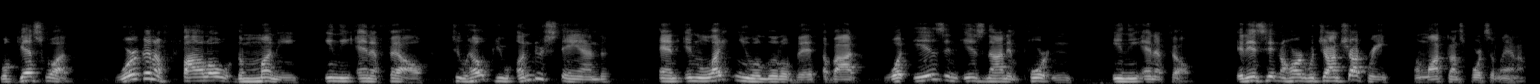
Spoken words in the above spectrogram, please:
Well, guess what? We're going to follow the money in the NFL to help you understand and enlighten you a little bit about what is and is not important in the NFL. It is hitting hard with Jon Chuckery on Locked On Sports Atlanta.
